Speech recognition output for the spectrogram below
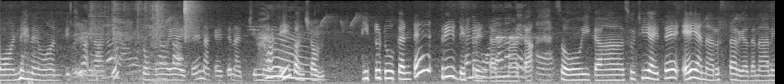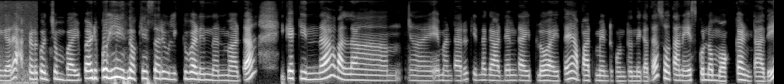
బాగుండేదేమో అనిపించింది నాకు. సో మూవీ అయితే నాకైతే నచ్చిందండి. కొంచెం హిట్ టూ కంటే త్రీ డిఫరెంట్ అన్నమాట. సో ఇక శుచి అయితే ఏ అని అరుస్తారు కదా నాన్నగారు అక్కడ కొంచెం భయపడిపోయి ఒకేసారి ఉలిక్కి పడింది అనమాట ఇక కింద వాళ్ళ ఏమంటారు కింద గార్డెన్ టైప్లో అయితే అపార్ట్మెంట్ ఉంటుంది కదా. సో తను వేసుకున్న మొక్క అంట అది.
